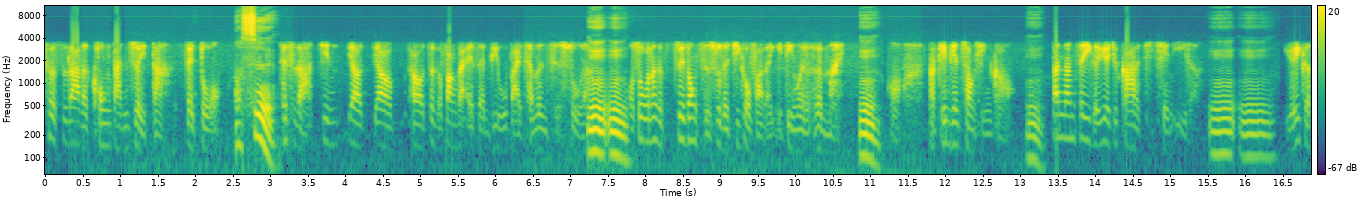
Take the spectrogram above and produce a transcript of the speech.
特斯拉的空单最大最多。哦，是。特斯拉进要要要这个放在 S M P 五百成分指数了。嗯嗯，我说过那个最终指数的机构法人一定会会买。嗯哦，那天天创新高。嗯，单单这一个月就嘎了几千亿了。嗯嗯，有一个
